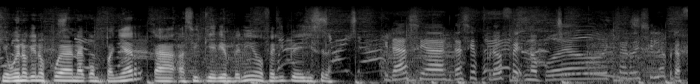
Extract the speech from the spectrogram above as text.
Qué bueno que nos puedan acompañar. Ah, así que bienvenido, Felipe y Gisela. Gracias, gracias, profe. No puedo dejar de decirle, profe.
